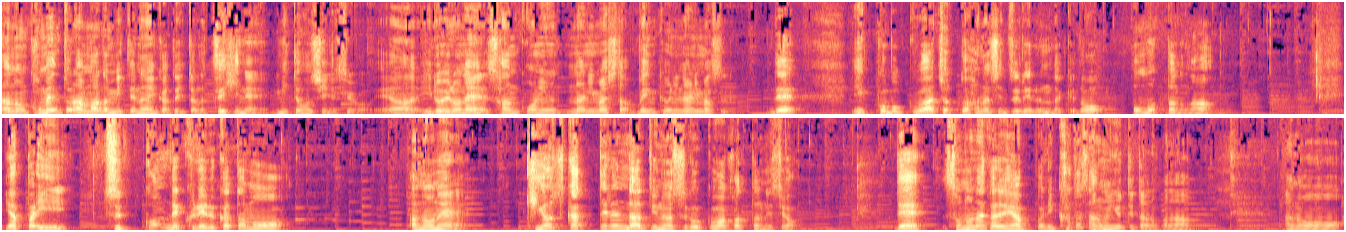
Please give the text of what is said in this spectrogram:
あのコメント欄まだ見てない方いたら是非ね見てほしいですよ。いやいろいろね参考になりました。勉強になります。で一個僕はちょっと話ずれるんだけど思ったのがやっぱり突っ込んでくれる方もあのね気を使ってるんだっていうのがすごく分かったんですよ。でその中でやっぱり片さんが言ってたのかなあの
